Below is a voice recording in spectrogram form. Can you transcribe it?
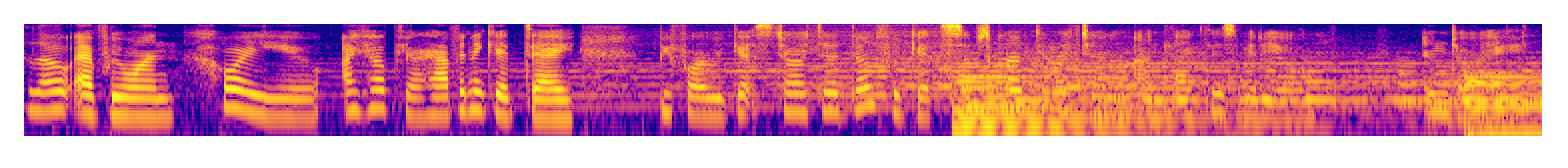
Hello everyone, how are you? I hope you're having a good day. Before we get started, don't forget to subscribe to my channel and like this video. Enjoy!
